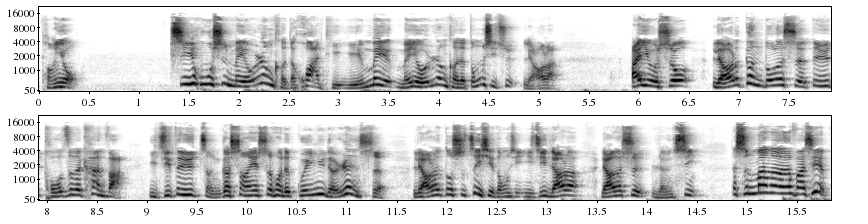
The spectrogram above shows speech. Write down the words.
朋友几乎是没有任何的话题，也没没有任何的东西去聊了，而有时候聊的更多的是对于投资的看法，以及对于整个商业社会的规律的认识，聊的都是这些东西，以及聊了聊的是人性。但是慢慢的发现，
